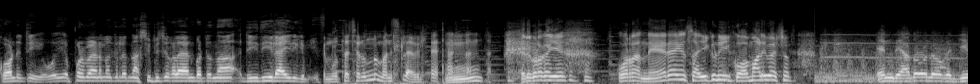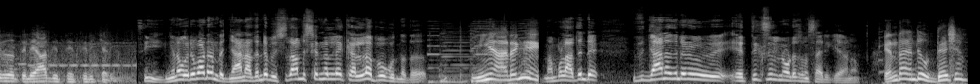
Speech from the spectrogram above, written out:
ക്വാണ്ടിറ്റി എപ്പോൾ വേണമെങ്കിലും നശിപ്പിച്ചു കളയാൻ പറ്റുന്ന രീതിയിലായിരിക്കും. മുത്തച്ഛനൊന്നും മനസ്സിലാവില്ല. സഹിക്കണു ഈ കോമാളി വേഷം. എന്റെ അധോലോക ജീവിതത്തിലെ ആദ്യത്തെ തിരിച്ചടി. സി ഇങ്ങനെ ഒരുപാടുണ്ട്. ഞാൻ അതിന്റെ വിശദാംശങ്ങളിലേക്കല്ല പോകുന്നത്. നീ അടങ്ങി. നമ്മൾ അതിന്റെ ഇത് ഞാൻ അതിന്റെ ഒരു എത്തിക്സിനോട് സംസാരിക്കുകയാണ്. എന്താ എന്റെ ഉദ്ദേശം?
